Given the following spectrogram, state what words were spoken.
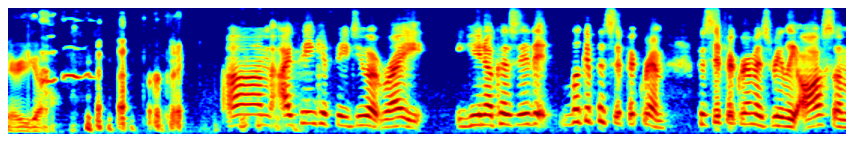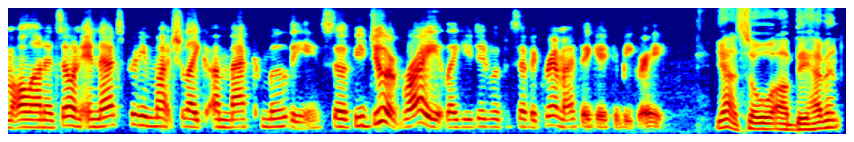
There you go. Perfect. Um, I think if they do it right, you know, because it, it look at Pacific Rim. Pacific Rim is really awesome all on its own, and that's pretty much like a mech movie. So if you do it right, like you did with Pacific Rim, I think it could be great. Yeah, so um, they haven't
